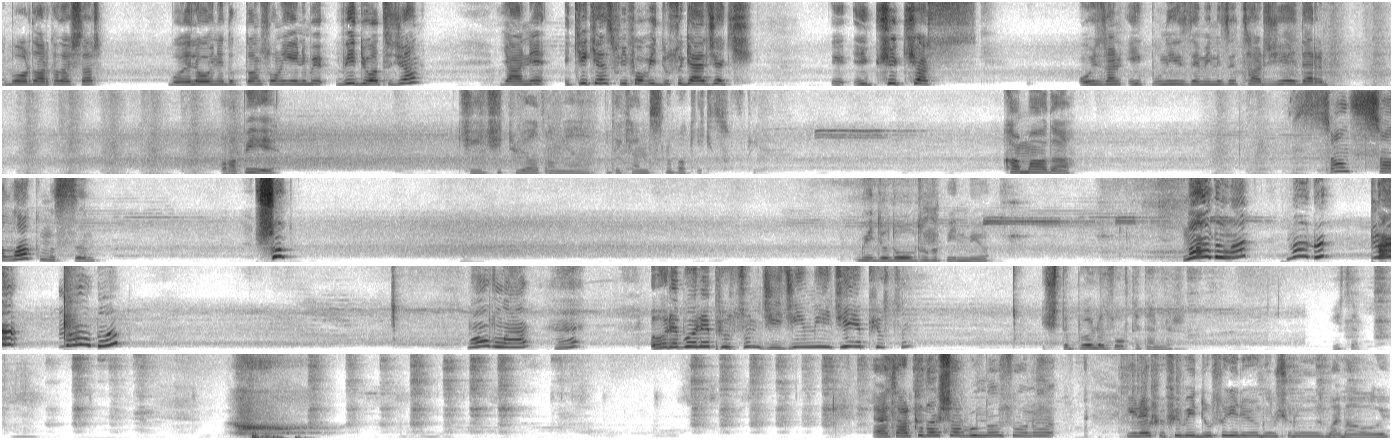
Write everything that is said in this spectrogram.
Bu arada arkadaşlar bu ele oynadıktan sonra yeni bir video atacağım. Yani iki kez FIFA videosu gelecek. İ- iki kez. O yüzden ilk bunu izlemenizi tercih ederim. Abi. GG diyor adam ya. Bir de kendisine bak 2-0. Kamada. Sen salak mısın? Şut! Videoda olduğunu bilmiyor. Ne oldu lan? Ne oldu? Ne? Ne oldu? Ne oldu lan? He? Öyle böyle yapıyorsun. Cici mici yapıyorsun. İşte böyle zor ederler. Neyse. Evet arkadaşlar bundan sonra yine Fifi videosu geliyor. Görüşürüz. Bay bay.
